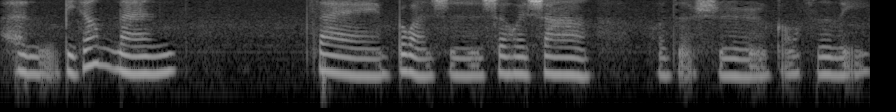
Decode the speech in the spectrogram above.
很比较难，在不管是社会上或者是公司里。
